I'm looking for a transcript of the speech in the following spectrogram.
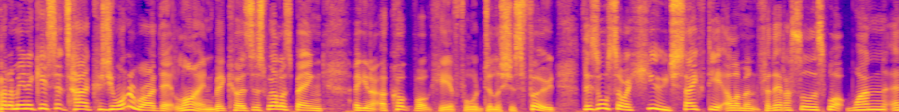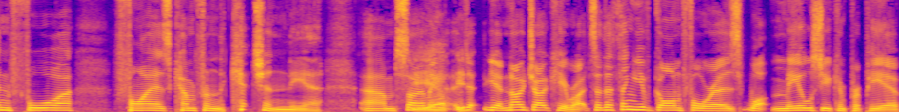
But I mean, I guess it's hard because you want to ride that line because, as well as being, you know, a cookbook here for delicious food, there's also a huge safety element for that. I saw this. What one in four fires come from the kitchen there. Um, so I mean, yeah, no joke here, right? So the thing you've gone for is what meals you can prepare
